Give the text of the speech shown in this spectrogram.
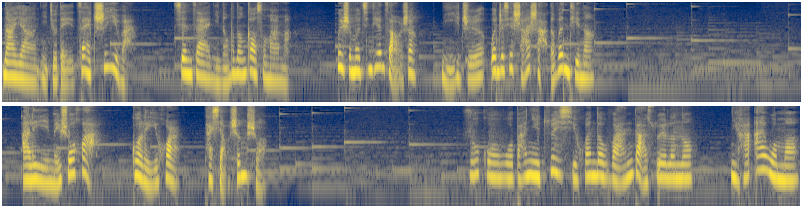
那样你就得再吃一碗。现在你能不能告诉妈妈，为什么今天早上你一直问这些傻傻的问题呢？阿丽没说话。过了一会儿，她小声说。如果我把你最喜欢的碗打碎了呢？你还爱我吗？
